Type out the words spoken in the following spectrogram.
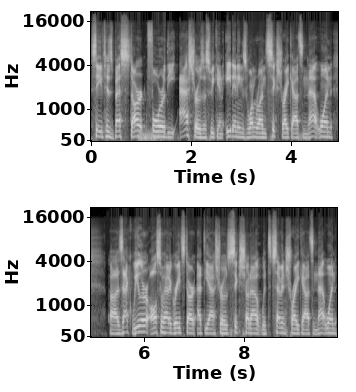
saved his best start for the Astros this weekend. Eight innings, one run, six strikeouts in that one. Uh, Zach Wheeler also had a great start at the Astros, six shutout with seven strikeouts in that one.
